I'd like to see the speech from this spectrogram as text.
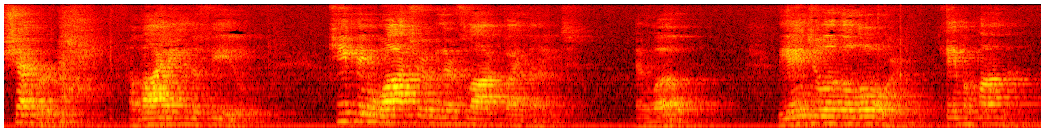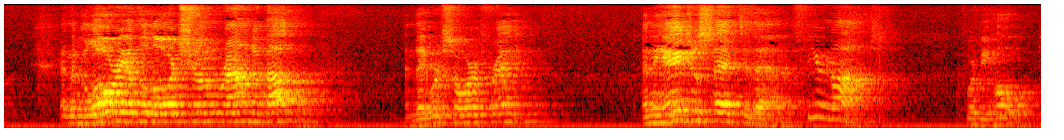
shepherds abiding in the field, keeping watch over their flock by night. And lo, the angel of the Lord and the glory of the Lord shone round about them, and they were sore afraid. And the angel said to them, Fear not, for behold,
